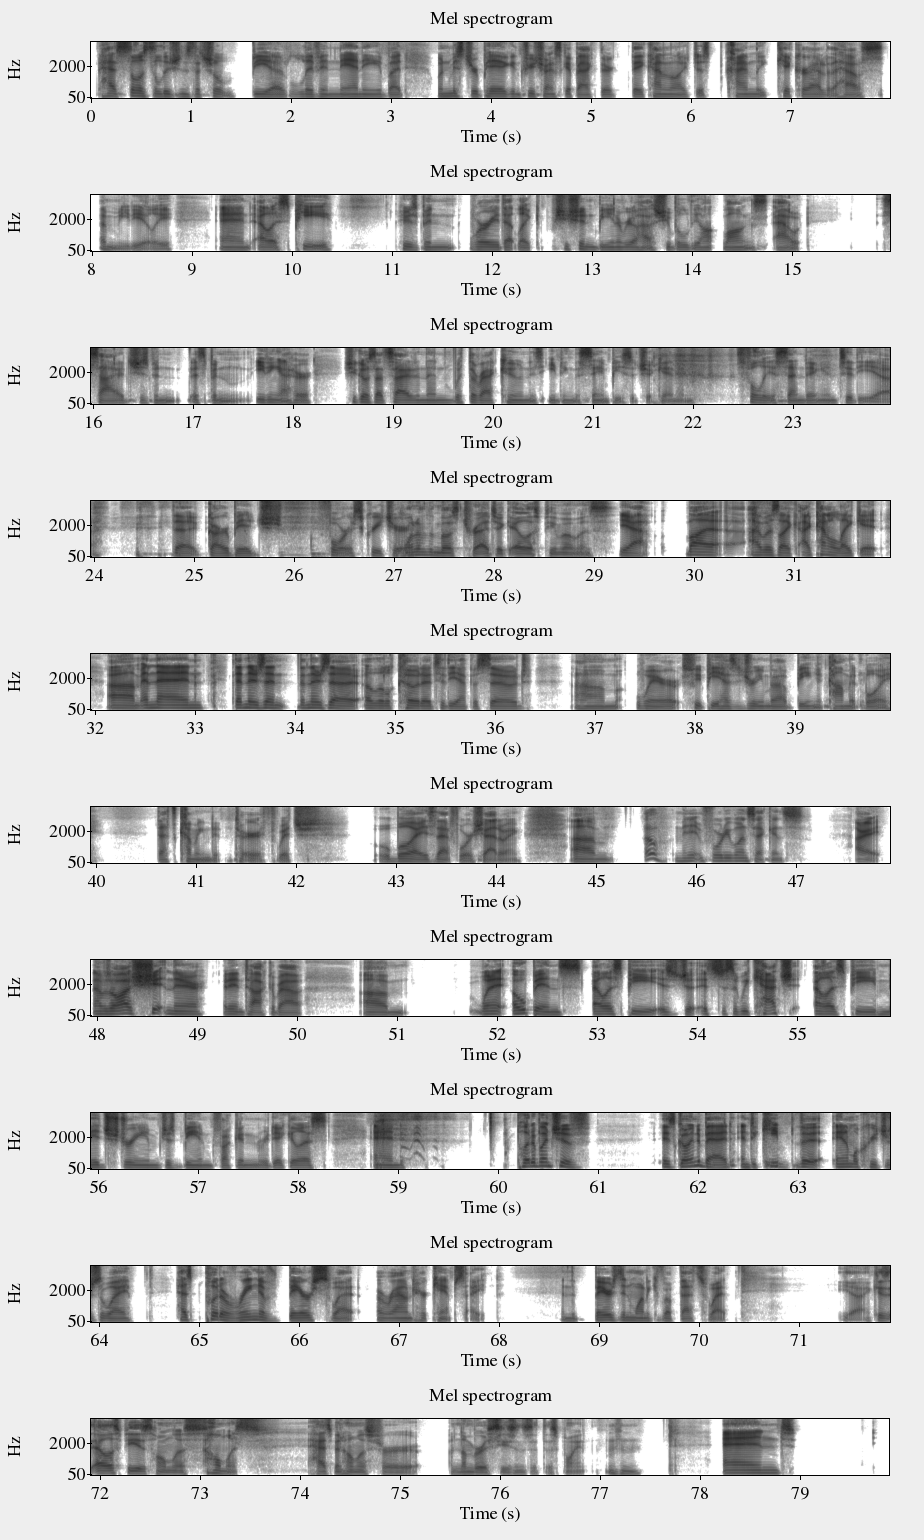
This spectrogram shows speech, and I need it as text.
has still has delusions that she'll be a live-in nanny, but when Mr. Pig and Tree Trunks get back, they they kind of like just kindly kick her out of the house immediately, and LSP, who's been worried that like she shouldn't be in a real house, she belongs outside. She's been it's been eating at her. She goes outside and then with the raccoon is eating the same piece of chicken and it's fully ascending into the uh the garbage forest creature. One of the most tragic LSP moments. Yeah. But I was like, I kind of like it. Um, and then then there's an then there's a, a little coda to the episode um, where Sweet Pea has a dream about being a comet boy that's coming to, to Earth, which oh boy, is that foreshadowing. Um, oh, a minute and forty one seconds. All right. There was a lot of shit in there I didn't talk about. Um, when it opens, LSP is just it's just like we catch LSP midstream just being fucking ridiculous and put a bunch of is going to bed and to keep the animal creatures away has put a ring of bear sweat around her campsite. And the bears didn't want to give up that sweat. Yeah, because LSP is homeless, Homeless. has been homeless for a number of seasons at this point. hmm And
